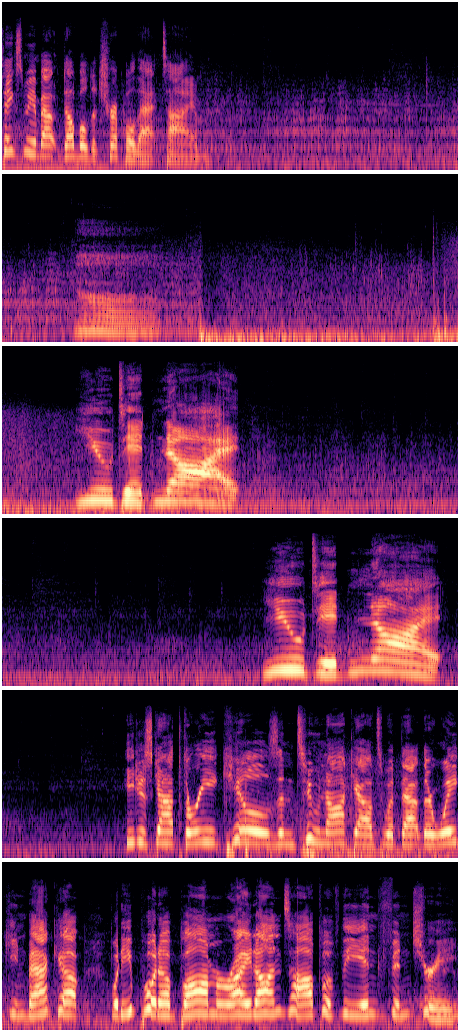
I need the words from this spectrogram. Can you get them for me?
takes me about double to triple that time. Oh. You did not! You did not! He just got three kills and two knockouts with that. They're waking back up, but he put a bomb right on top of the infantry.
